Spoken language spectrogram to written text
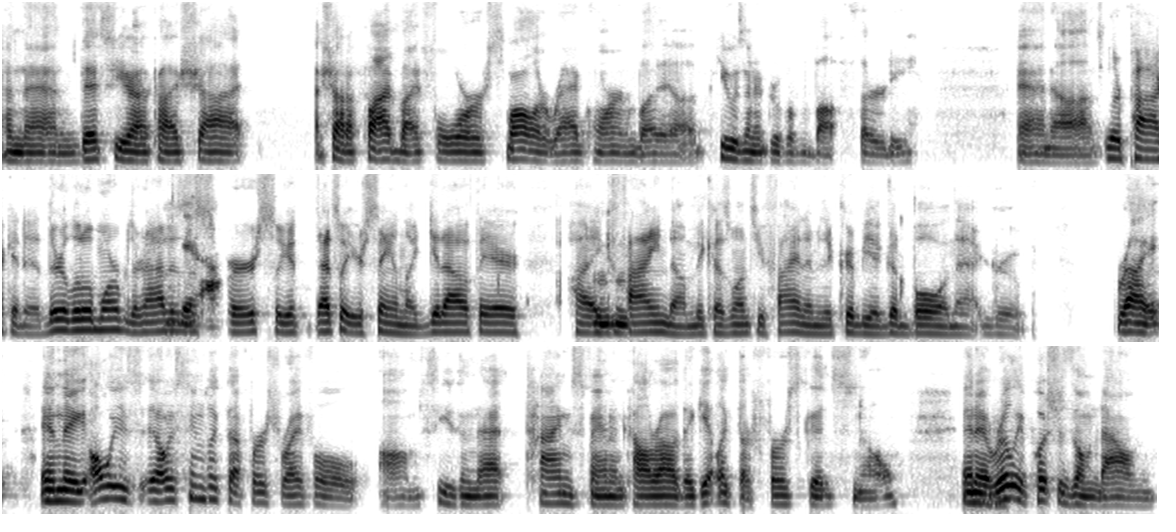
and then this year I probably shot I shot a five by four smaller raghorn, but uh, he was in a group of about 30, and uh, So they're pocketed. They're a little more, but they're not as Yeah. dispersed. So you, that's what you're saying. Like get out there, hike, Mhm. find them because once you find them, there could be a good bull in that group. Right. And they always it always seems like that first rifle um season, that time span in Colorado, they get like their first good snow and it Mhm. really pushes them down.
